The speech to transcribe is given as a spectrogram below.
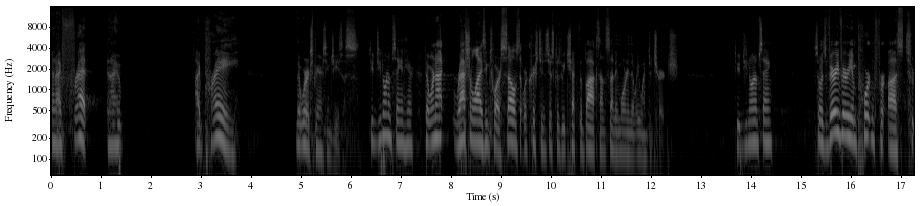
and I fret and I, I pray that we're experiencing Jesus. Do you, do you know what I'm saying here? That we're not rationalizing to ourselves that we're Christians just because we checked the box on Sunday morning that we went to church. Do, do you know what I'm saying? So it's very, very important for us to,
